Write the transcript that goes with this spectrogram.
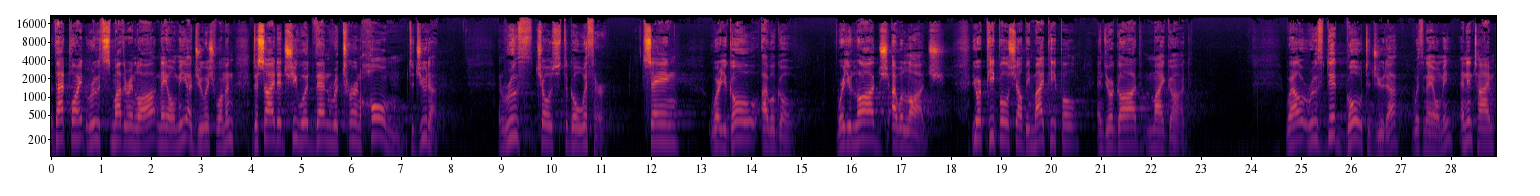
At that point, Ruth's mother in law, Naomi, a Jewish woman, decided she would then return home to Judah. And Ruth chose to go with her, saying, Where you go, I will go. Where you lodge, I will lodge. Your people shall be my people, and your God my God. Well, Ruth did go to Judah with Naomi, and in time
